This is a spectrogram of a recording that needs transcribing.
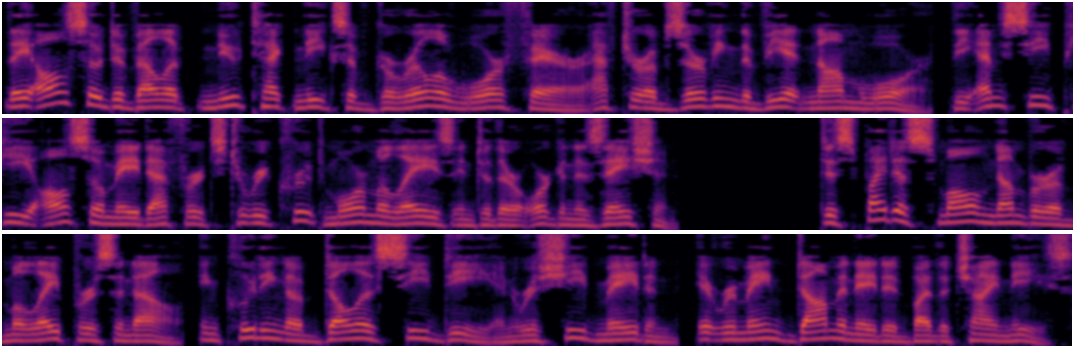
They also developed new techniques of guerrilla warfare after observing the Vietnam War. The MCP also made efforts to recruit more Malays into their organization. Despite a small number of Malay personnel, including Abdullah C.D. and Rashid Maidin, it remained dominated by the Chinese.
